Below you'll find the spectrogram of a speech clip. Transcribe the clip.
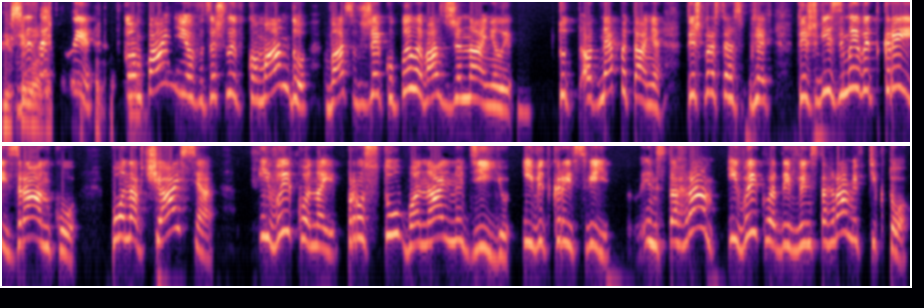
Ви зайшли в компанію, зайшли в команду, вас вже купили, вас вже наняли. Тут одне питання: ти ж просто блядь, ти ж візьми, відкрий зранку, понавчайся і виконай просту банальну дію. І відкрий свій інстаграм, і виклади в інстаграмі в Тікток,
